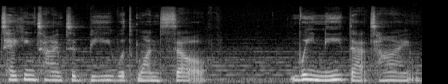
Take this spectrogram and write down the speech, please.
taking time to be with oneself we need that time.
